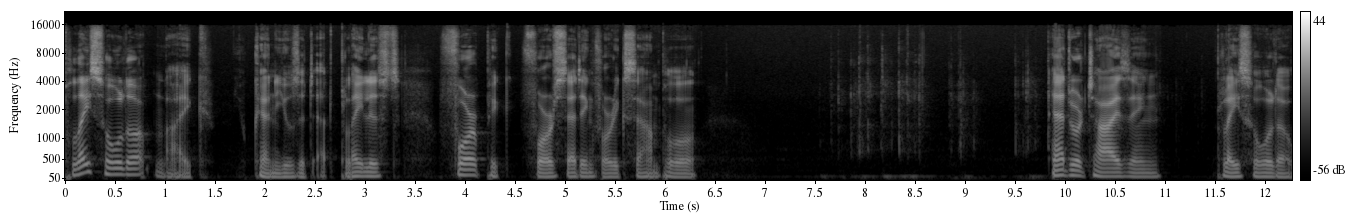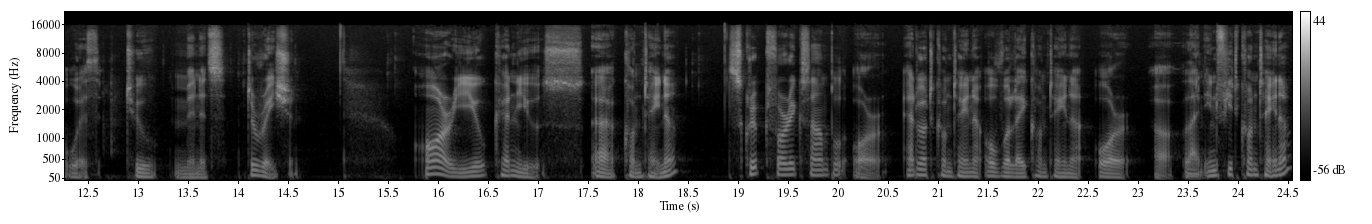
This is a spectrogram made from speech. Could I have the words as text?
placeholder, like you can use it at playlist for pick for setting, for example, advertising placeholder with two minutes duration. Or you can use a container script, for example, or advert container, overlay container, or a line in feed container.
